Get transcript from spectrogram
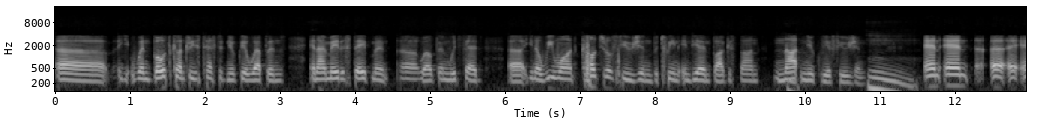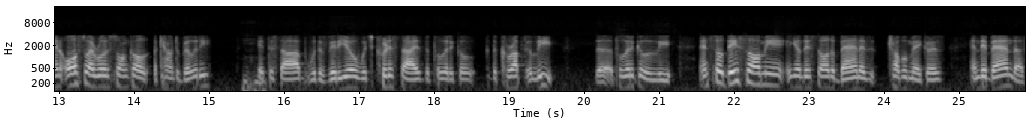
uh when both countries tested nuclear weapons and i made a statement uh welton which said uh, you know, we want cultural fusion between India and Pakistan, not nuclear fusion. Mm. And and uh, and also, I wrote a song called Accountability, mm-hmm. Ittisab, with a video which criticized the political, the corrupt elite, the political elite. And so they saw me, you know, they saw the band as troublemakers, and they banned us.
